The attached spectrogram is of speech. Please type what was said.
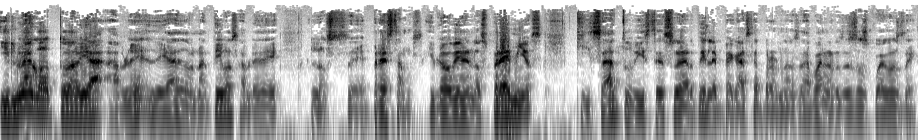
Y luego todavía hablé de, ya de donativos, hablé de los eh, préstamos. Y luego vienen los premios. Quizá tuviste suerte y le pegaste por unos, ah, bueno, los de esos juegos de,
